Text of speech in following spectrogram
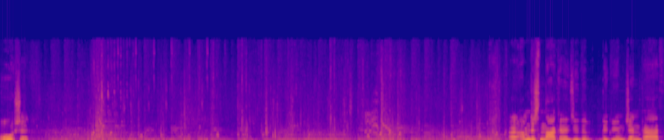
Oh shit. Alright, I'm just not gonna do the, the green gem path.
